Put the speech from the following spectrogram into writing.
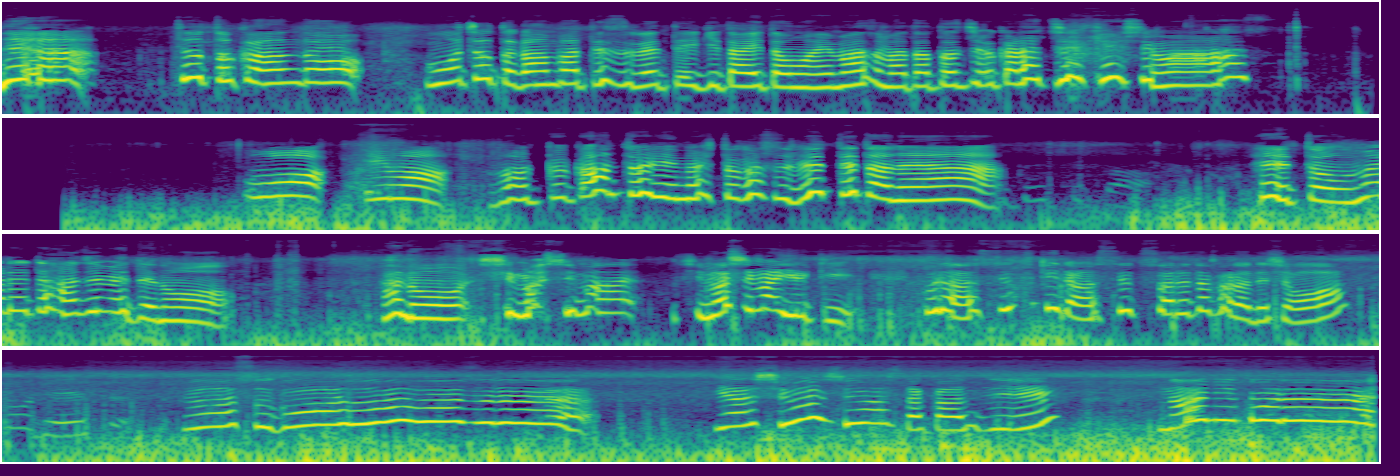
い。ねえ、ちょっと感動。もうちょっと頑張って滑っていきたいと思います。また途中から中継します。お今、バックカントリーの人が滑ってたね。えっと、生まれて初めての、あの、しましま、しましま雪。これ圧雪機で圧雪されたからでしょ？そうです。うわ、すごい。ふわふわする。いや、シュワシュワした感じ？何これ？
